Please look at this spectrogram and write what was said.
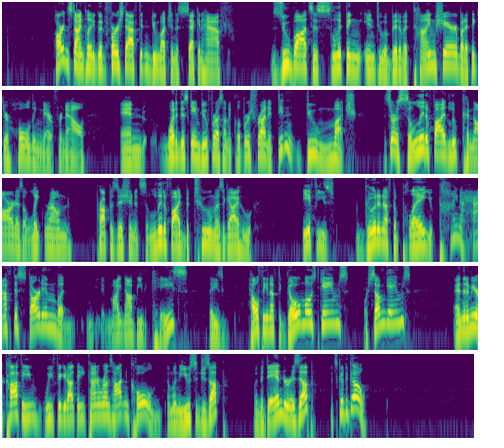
Hartenstein played a good first half, didn't do much in the second half. Zubac is slipping into a bit of a timeshare, but I think you're holding there for now. And what did this game do for us on the Clippers front? It didn't do much. It sort of solidified Luke Kennard as a late round proposition. It solidified Batum as a guy who, if he's good enough to play, you kind of have to start him, but it might not be the case that he's healthy enough to go most games or some games. And then Amir Coffey, we figured out that he kind of runs hot and cold. And when the usage is up, when the dander is up, it's good to go.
